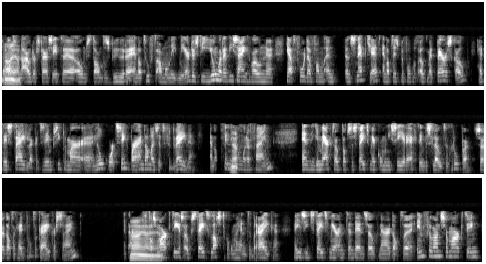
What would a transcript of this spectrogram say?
omdat oh, hun ouders daar zitten, ooms, tantes, buren en dat hoeft allemaal niet meer. Dus die jongeren die zijn gewoon, uh, ja het voordeel van een, een Snapchat en dat is bijvoorbeeld ook met Periscope. Het is tijdelijk, het is in principe maar uh, heel kort zichtbaar en dan is het verdwenen. En dat vinden jongeren fijn. En je merkt ook dat ze steeds meer communiceren echt in besloten groepen, zodat er geen pottenkijkers zijn. En ah, is het als marketeers ook steeds lastiger om hen te bereiken. je ziet steeds meer een tendens ook naar dat uh, influencer marketing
